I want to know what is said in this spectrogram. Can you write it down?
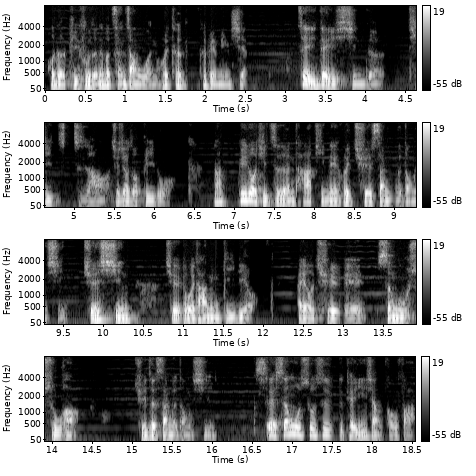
或者皮肤的那个成长纹会特特别明显，这一类型的体质哈，就叫做闭络。那闭络体质人，他体内会缺三个东西：缺锌、缺维他命 B 六，还有缺生物素哈，缺这三个东西。所以生物素是可以影响头发、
